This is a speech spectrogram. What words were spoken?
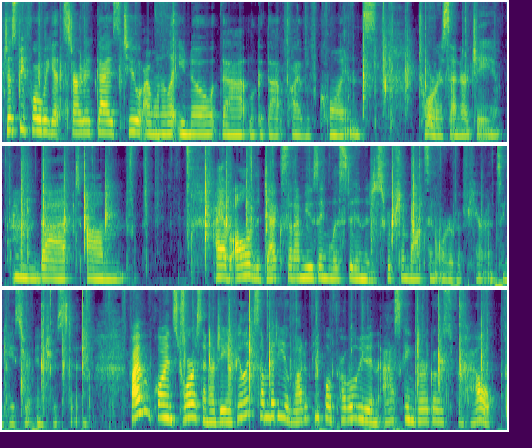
Just before we get started, guys, too, I want to let you know that, look at that, Five of Coins, Taurus energy, that um, I have all of the decks that I'm using listed in the description box in order of appearance in case you're interested. Five of Coins, Taurus energy. I feel like somebody, a lot of people have probably been asking Virgos for help.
